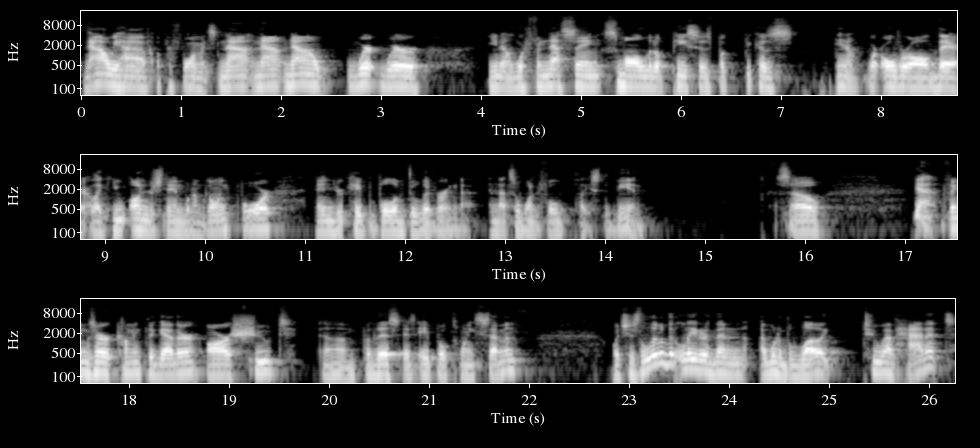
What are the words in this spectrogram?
now we have a performance. Now, now, now we're we're you know we're finessing small little pieces, but because you know we're overall there. Like you understand what I'm going for, and you're capable of delivering that, and that's a wonderful place to be in. So, yeah, things are coming together. Our shoot um, for this is April 27th, which is a little bit later than I would have liked to have had it.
